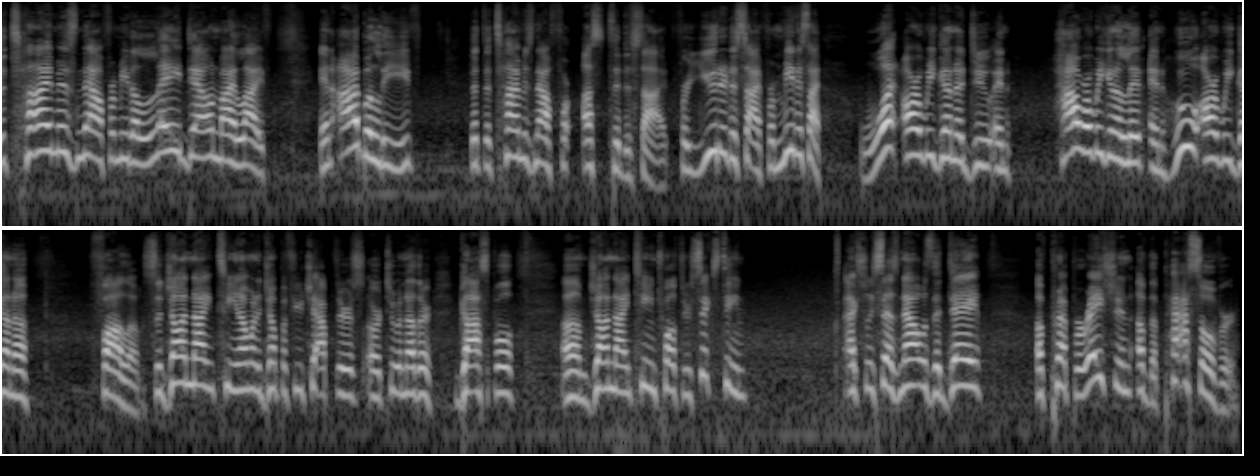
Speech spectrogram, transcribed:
The time is now for me to lay down my life. And I believe that the time is now for us to decide, for you to decide, for me to decide what are we going to do and how are we going to live and who are we going to follow? So, John 19, I want to jump a few chapters or to another gospel. Um, John 19, 12 through 16 actually says, Now it was the day of preparation of the Passover.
